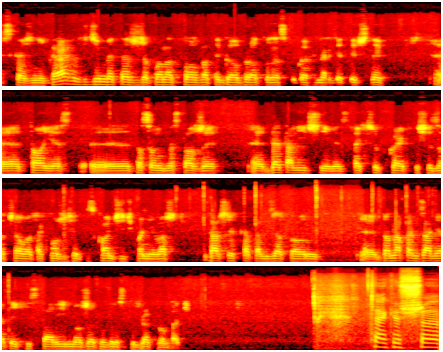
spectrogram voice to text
wskaźnikach. Widzimy też, że ponad połowa tego obrotu na spółkach energetycznych to, jest, e, to są inwestorzy e, detaliczni, więc tak szybko jak to się zaczęło, tak może się to skończyć, ponieważ dalszych katalizatorów e, do napędzania tej historii może po prostu brakować. Tak, już e,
